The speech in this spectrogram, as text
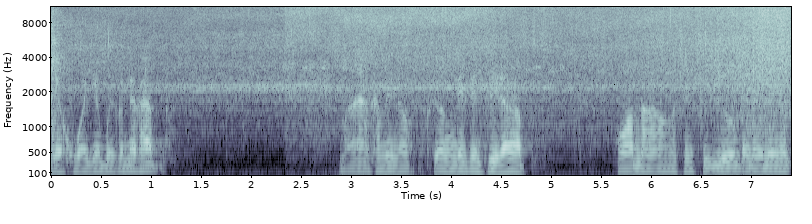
เดี๋ยวขวดเยอะเบิกันนะครับ มาครับพี่น้องเครื่องได้เต็มที่แล้วครับหอมนะครับก็ใช้ซีอิ๊วลงไปหน่อยนึงครับ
